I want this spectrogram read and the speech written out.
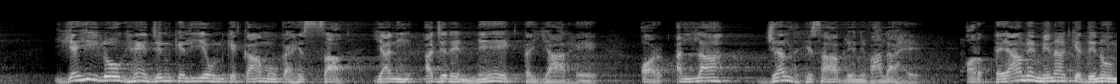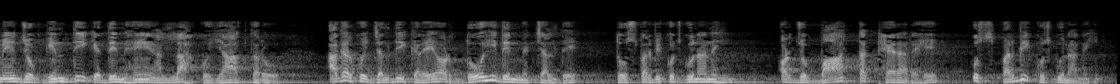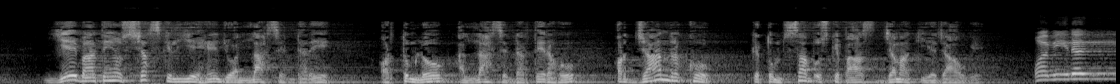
یہی لوگ ہیں جن کے لیے ان کے کاموں کا حصہ یعنی اجر نیک تیار ہے اور اللہ جلد حساب لینے والا ہے۔ اور قیام منا کے دنوں میں جو گنتی کے دن ہیں، اللہ کو یاد کرو۔ اگر کوئی جلدی کرے اور دو ہی دن میں چل دے، تو اس پر بھی کچھ گنا نہیں۔ اور جو بات تک ٹھہرا رہے، اس پر بھی کچھ گنا نہیں۔ یہ باتیں اس شخص کے لیے ہیں جو اللہ سے ڈرے۔ اور تم لوگ اللہ سے ڈرتے رہو اور جان رکھو کہ تم سب اس کے پاس جمع کیے جاؤ گے۔ ومن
